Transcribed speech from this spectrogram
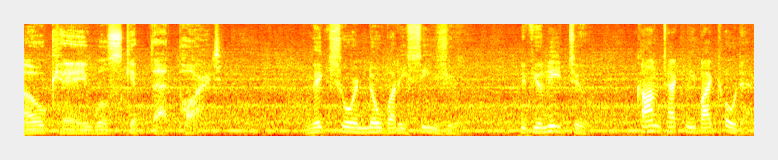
Okay, we'll skip that part. Make sure nobody sees you. If you need to, contact me by codec.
